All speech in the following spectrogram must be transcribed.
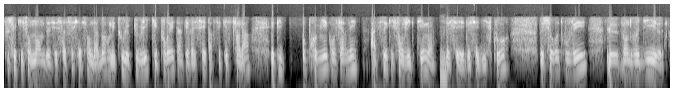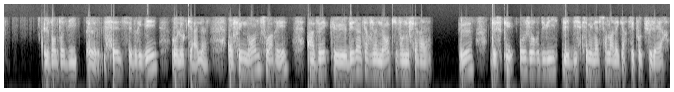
tous ceux qui sont membres de ces associations d'abord, mais tout le public qui pourrait être intéressé par ces questions-là, et puis aux premiers concernés, à ceux qui sont victimes mmh. de ces, de ces discours, de se retrouver le vendredi euh, le vendredi 16 euh, février au local. On fait une grande soirée avec euh, des intervenants qui vont nous faire un peu de ce qu'est aujourd'hui les discriminations dans les quartiers populaires,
